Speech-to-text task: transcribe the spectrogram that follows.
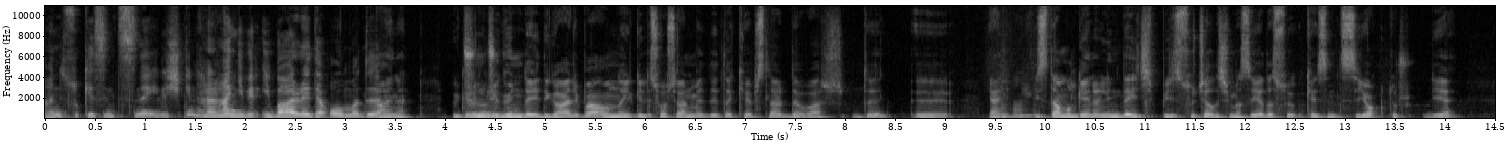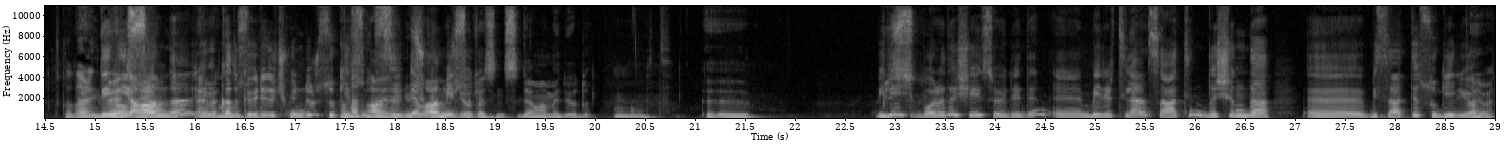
hani su kesintisine ilişkin herhangi bir ibare de olmadığı. aynen. Üçüncü Görün- gündeydi galiba. Onunla ilgili sosyal medyada capsler de vardı. Ee, yani Hı. İstanbul genelinde hiçbir su çalışması ya da su kesintisi yoktur diye. Kadar Yani Dediği biraz- anda e, Evet. Kadıköy'de üç gündür su kesintisi Aynen. Üç devam gündür ediyordu. su kesintisi devam ediyordu. Evet. Ee, Bir Biz- de bu arada şey söyledin e, belirtilen saatin dışında e, bir saatte su geliyor. evet.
